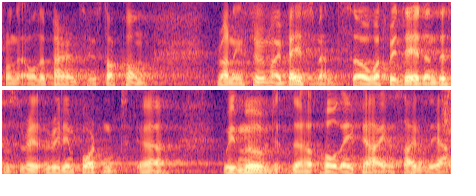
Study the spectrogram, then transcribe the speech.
from all the parents in Stockholm running through my basement. So what we did, and this was re really important, we moved the whole API inside of the app.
